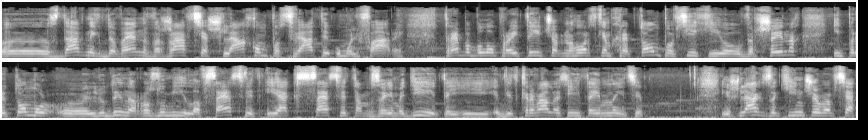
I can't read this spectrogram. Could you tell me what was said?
е, з давніх давен вважався шляхом посвяти у мульфари. Треба було пройти Чорногорським хребтом по всіх його вершинах, і при тому е, людина розуміла всесвіт і як з всесвітом взаємодіяти, і відкривалися її таємниці. І шлях закінчувався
